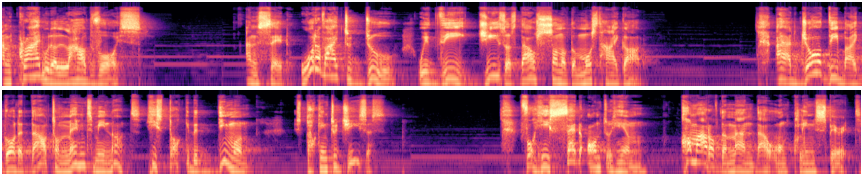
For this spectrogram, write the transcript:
and cried with a loud voice and said, What have I to do with thee, Jesus, thou Son of the Most High God? I adjure thee by God that thou torment me not. He's talking, the demon is talking to Jesus. For he said unto him, Come out of the man, thou unclean spirit.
